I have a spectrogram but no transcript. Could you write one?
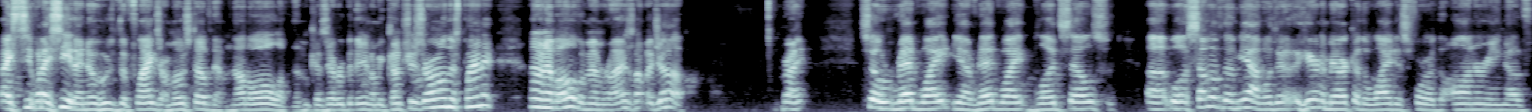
I see when I see it, I know who the flags are. Most of them, not all of them, because everybody, you know, how many countries are on this planet. I don't have all of them memorized. Not my job, right? So red, white, yeah, red, white blood cells. Uh, well, some of them, yeah. Well, here in America, the white is for the honoring of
